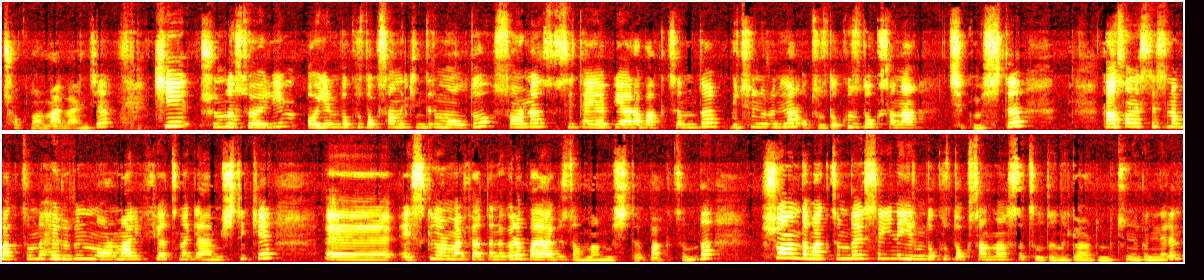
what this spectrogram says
çok normal bence. Ki şunu da söyleyeyim. O 29.90'lık indirim oldu. Sonra siteye bir ara baktığımda bütün ürünler 39.90'a çıkmıştı. Daha sonra sitesine baktığımda her ürün normal fiyatına gelmişti ki e, eski normal fiyatlarına göre bayağı bir zamlanmıştı baktığımda. Şu anda baktığımda ise yine 29.90'dan satıldığını gördüm bütün ürünlerin.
